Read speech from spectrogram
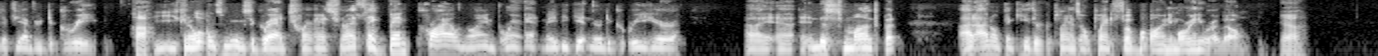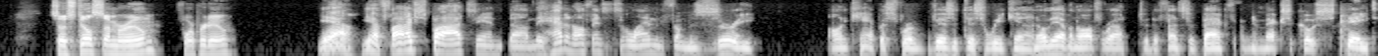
if you have your degree. Huh. You can always move as a grad transfer. And I think Ben Cryle and Ryan Brandt may be getting their degree here uh, uh, in this month, but I, I, don't think either plans on playing football anymore anywhere, though. Yeah. So still some room for Purdue. Yeah, yeah, five spots, and um, they had an offensive lineman from Missouri on campus for a visit this weekend. I know they have an offer out to a defensive back from New Mexico State.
